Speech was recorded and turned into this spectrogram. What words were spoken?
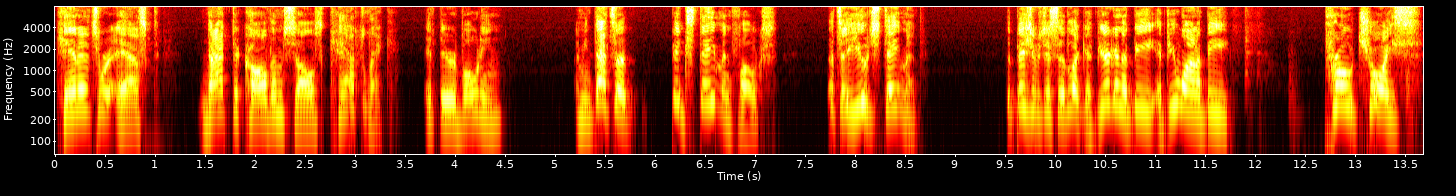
Candidates were asked not to call themselves Catholic if they were voting. I mean, that's a big statement, folks. That's a huge statement. The bishop just said, look, if you're going to be, if you want to be pro choice,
